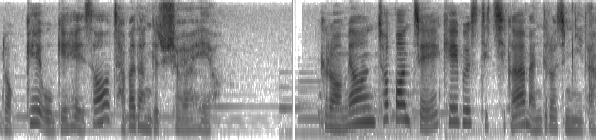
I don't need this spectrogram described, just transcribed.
이렇게 오게 해서 잡아당겨 주셔야 해요. 그러면 첫 번째 케이블 스티치가 만들어집니다.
